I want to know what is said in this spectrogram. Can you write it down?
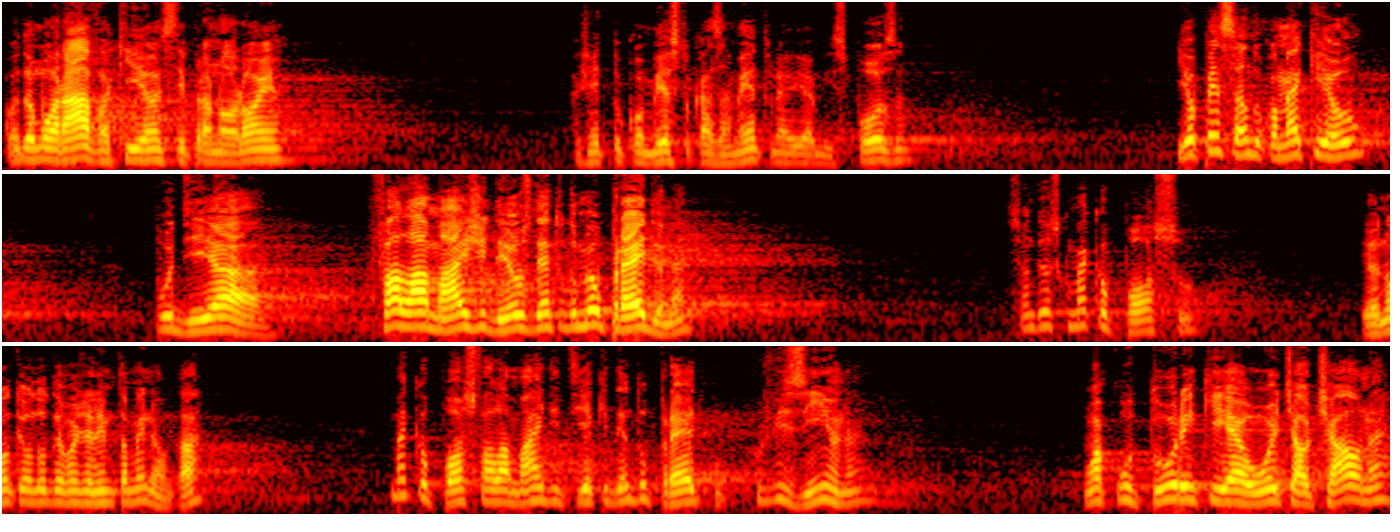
Quando eu morava aqui antes de ir para Noronha, a gente no começo do casamento, né, eu e a minha esposa, e eu pensando como é que eu podia falar mais de Deus dentro do meu prédio, né? Senhor Deus, como é que eu posso? Eu não tenho dom do evangelismo também não, tá? Como é que eu posso falar mais de ti aqui dentro do prédio, para os vizinhos, né? Uma cultura em que é oi, tchau, tchau, né?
